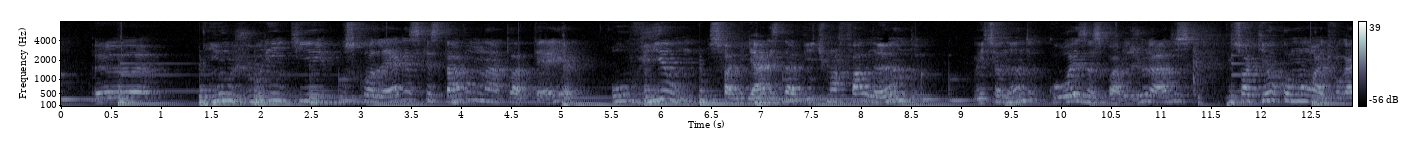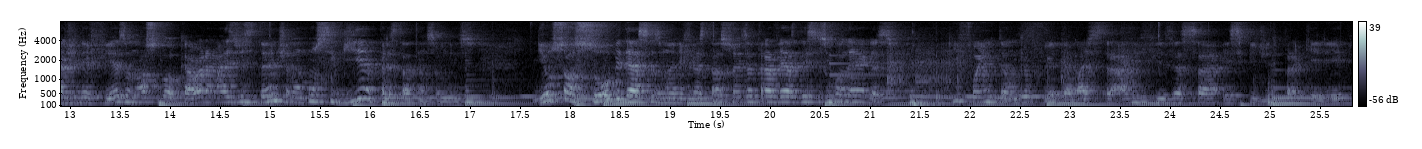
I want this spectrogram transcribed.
uh, em um júri em que os colegas que estavam na plateia ouviam os familiares da vítima falando, mencionando coisas para os jurados, só que eu, como advogado de defesa, o nosso local era mais distante, eu não conseguia prestar atenção nisso. E eu só soube dessas manifestações através desses colegas foi então que eu fui até o magistrado e fiz essa, esse pedido para que ele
